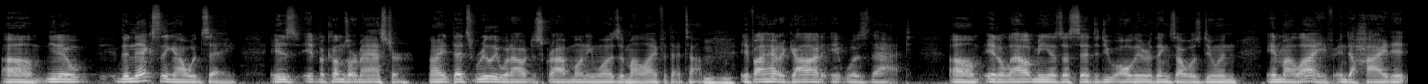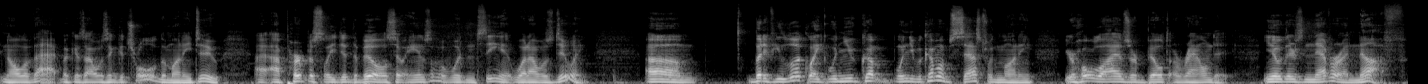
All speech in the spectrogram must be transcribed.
Um, you know, the next thing I would say is it becomes our master, right? That's really what I would describe money was in my life at that time. If I had a God, it was that. Um, it allowed me, as I said, to do all the other things I was doing in my life and to hide it and all of that because I was in control of the money too. I, I purposely did the bills so Angela wouldn't see it, what I was doing. Um, but if you look like when you come when you become obsessed with money, your whole lives are built around it. You know, there's never enough,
